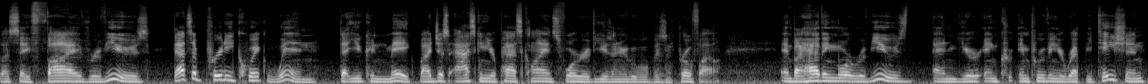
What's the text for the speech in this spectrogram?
let's say five reviews that's a pretty quick win that you can make by just asking your past clients for reviews on your google business profile and by having more reviews and you're inc- improving your reputation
